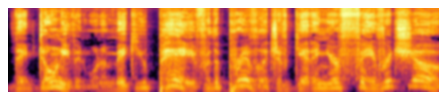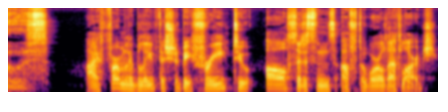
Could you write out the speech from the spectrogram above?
They don't even want to make you pay for the privilege of getting your favorite shows. I firmly believe this should be free to all citizens of the world at large.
